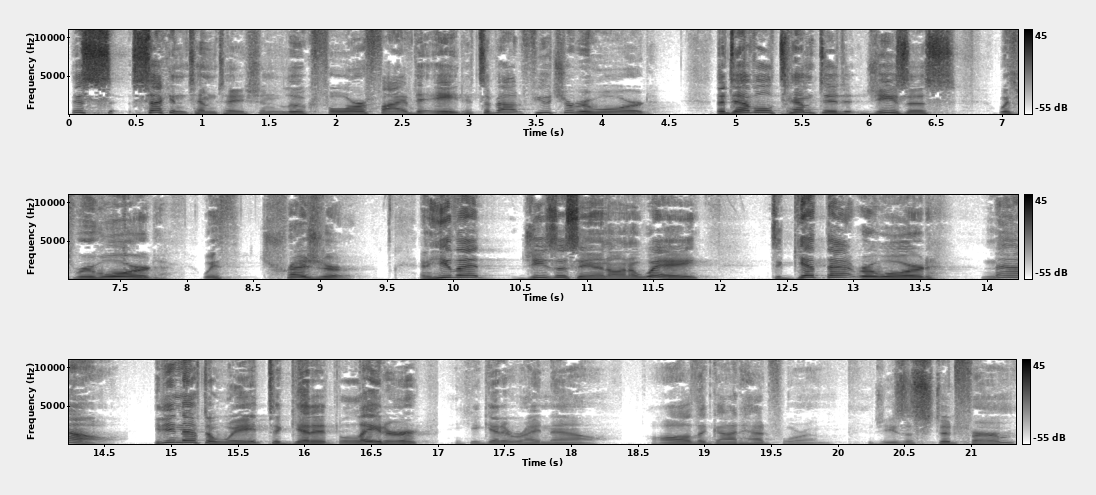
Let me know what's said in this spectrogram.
This second temptation, Luke 4 5 to 8, it's about future reward. The devil tempted Jesus with reward, with treasure. And he let Jesus in on a way to get that reward now. He didn't have to wait to get it later, he could get it right now all that God had for him. Jesus stood firm,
